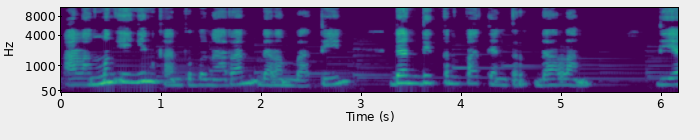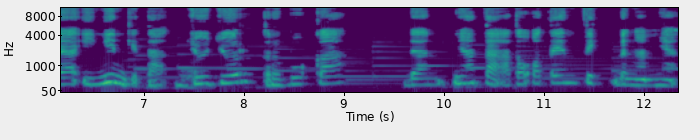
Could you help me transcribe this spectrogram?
Allah menginginkan kebenaran dalam batin dan di tempat yang terdalam, dia ingin kita jujur, terbuka, dan nyata atau otentik dengannya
